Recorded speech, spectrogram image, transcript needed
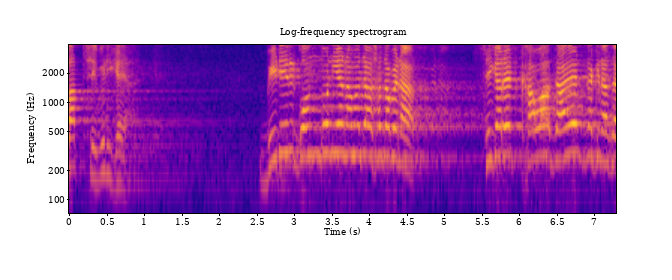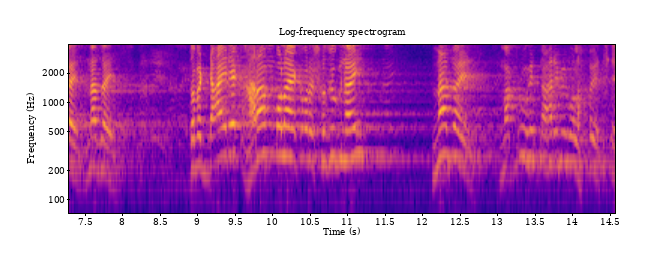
বাচ্ছি বিড়ি খায়া। বিড়ির গন্ধ নিয়ে নামাজে আসা যাবে না। সিগারেট খাওয়া জায়েজ নাকি না জায়েজ? না জায়েজ। তবে ডাইরেক্ট হারাম বলা একেবারে সুযোগ নাই। না জায়েজ মাকরুহে তাহারিমি বলা হয়েছে।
